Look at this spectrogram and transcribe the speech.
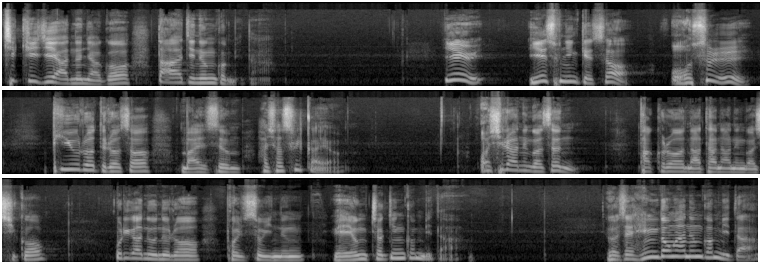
지키지 않느냐고 따지는 겁니다. 예, 예수님께서 옷을 비유로 들어서 말씀하셨을까요? 옷이라는 것은 밖으로 나타나는 것이고 우리가 눈으로 볼 수 있는 외형적인 겁니다. 이것을 행동하는 겁니다.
